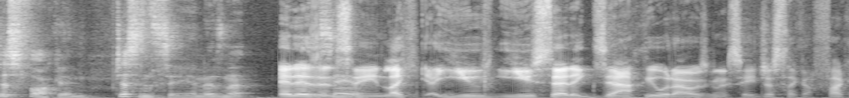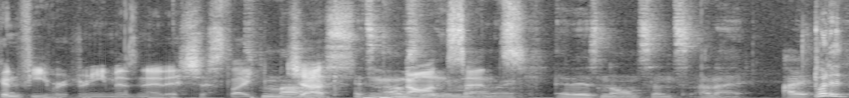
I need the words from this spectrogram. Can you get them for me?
Just fucking, just insane, isn't it? It is Insane. insane. Like you, you said exactly what I was gonna say. Just like a fucking fever dream, isn't it? It's just like Manic. just It's nonsense. manic. It is nonsense, and I, I, But it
